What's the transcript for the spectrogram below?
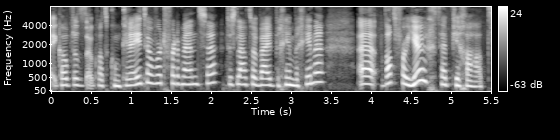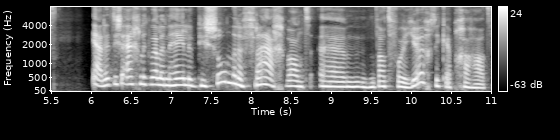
ik hoop dat het ook wat concreter wordt voor de mensen. Dus laten we bij het begin beginnen. wat voor jeugd heb je gehad? Ja, dat is eigenlijk wel een hele bijzondere vraag. Want um, wat voor jeugd ik heb gehad.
